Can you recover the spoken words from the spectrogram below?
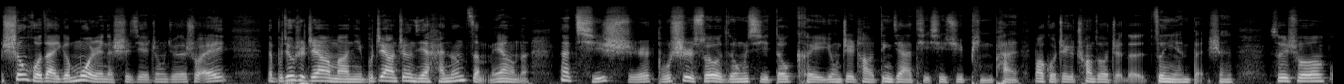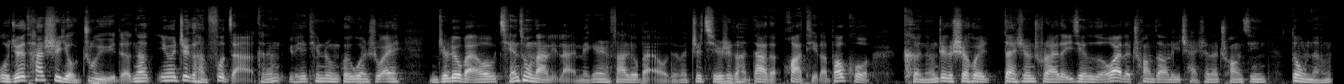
生活在一个默认的世界中，觉得说，哎，那不就是这样吗？你不这样挣钱还能怎么样呢？那其实不是所有的东西都可以用这套定价体系去评判，包括这个创作者的尊严本身。所以说，我觉得它是有助于的。那因为这个很复杂，可能有些听众会问说，哎，你这六百欧钱从哪里来？每个人发六百欧，对吧？这其实是个很大的话题了，包括。可能这个社会诞生出来的一些额外的创造力产生的创新动能，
